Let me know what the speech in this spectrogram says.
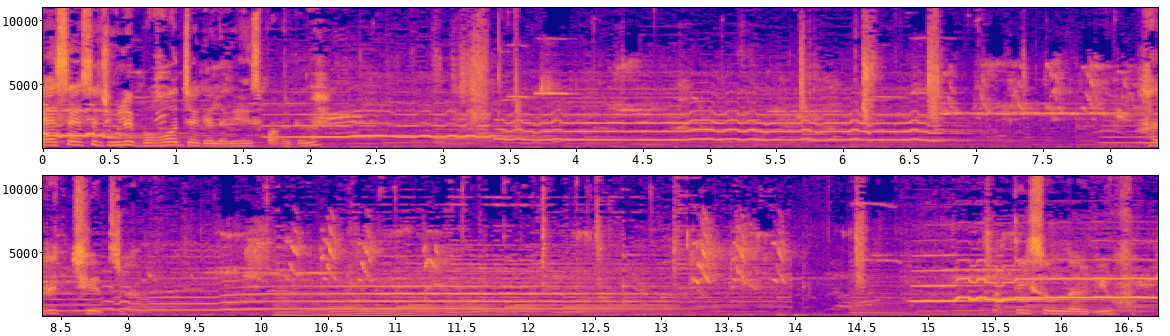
ऐसे ऐसे झूले बहुत जगह लगे हैं इस पार्क में। हरित क्षेत्र। अति सुंदर व्यू।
